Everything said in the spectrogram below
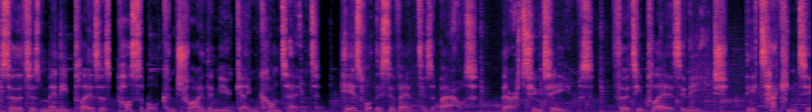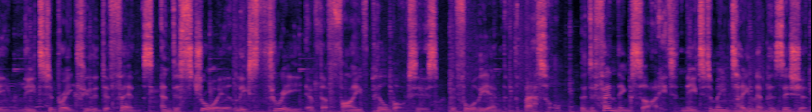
so that as many players as possible can try the new game content. Here's what this event is about. There are two teams, 30 players in each. The attacking team needs to break through the defense and destroy at least three of the five pillboxes before the end of the battle. The defending side needs to maintain their position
